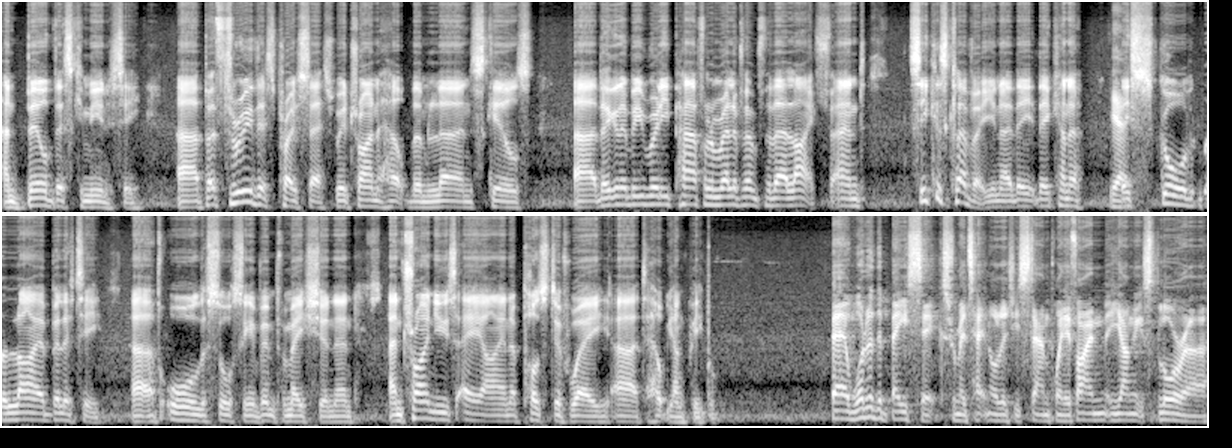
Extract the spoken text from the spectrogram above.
and build this community. Uh, but through this process, we're trying to help them learn skills. Uh, they're going to be really powerful and relevant for their life. And Seekr's clever, you know, they, they kind of They score the reliability uh, of all the sourcing of information and, and try and use AI in a positive way uh, to help young people. Bear, what are the basics from a technology standpoint? If I'm a young explorer,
